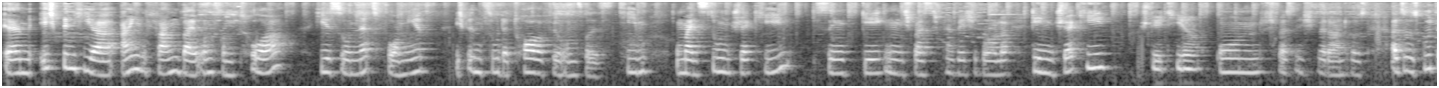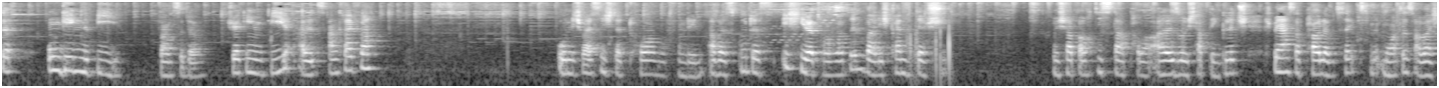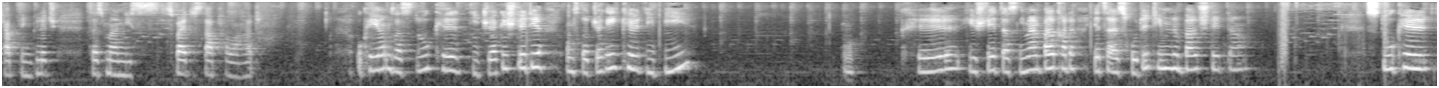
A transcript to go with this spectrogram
Ähm, ich bin hier eingefangen bei unserem Tor. Hier ist so Netz vor mir. Ich bin so der Torwart für unser Team und mein Stu Jackie sind gegen, ich weiß nicht mehr welche Brawler, gegen Jackie steht hier und ich weiß nicht, wer der andere ist. Also das Gute, und gegen eine B waren sie da. Jackie und B als Angreifer. Und ich weiß nicht der Torwart von denen. Aber es ist gut, dass ich hier der Torwart bin, weil ich kann dashen. Ich habe auch die Star Power. Also ich habe den Glitch. Ich bin erst auf Power Level 6 mit Mortis, aber ich habe den Glitch, dass man die zweite Star Power hat. Okay, unser Stu killt die Jackie, steht hier. Unsere Jackie killt die B. Okay, hier steht, dass niemand Ball gerade. Jetzt als rote Team den Ball steht da. Stu killt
